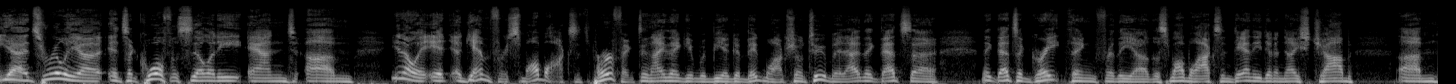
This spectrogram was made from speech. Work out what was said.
Yeah, it's really a it's a cool facility, and um, you know, it again for small blocks, it's perfect, and I think it would be a good big block show too. But I think that's a, I think that's a great thing for the uh, the small blocks, and Danny did a nice job um,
